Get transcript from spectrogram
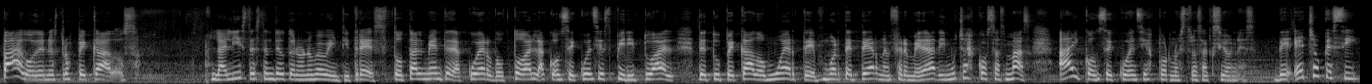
pago de nuestros pecados. La lista está en Deuteronomio 23, totalmente de acuerdo, toda la consecuencia espiritual de tu pecado, muerte, muerte eterna, enfermedad y muchas cosas más. Hay consecuencias por nuestras acciones. De hecho que sí.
